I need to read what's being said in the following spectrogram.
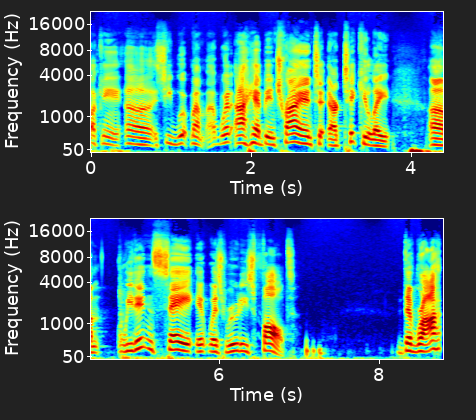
Fucking. Uh. See what my, what I have been trying to articulate. Um. We didn't say it was Rudy's fault. The Ro-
